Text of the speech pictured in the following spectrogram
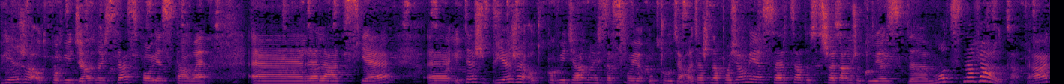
bierze odpowiedzialność za swoje stałe e, relacje. E, i też bierze odpowiedzialność za swoje uczucia, chociaż na poziomie serca dostrzegam, że tu jest e, mocna walka, tak?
